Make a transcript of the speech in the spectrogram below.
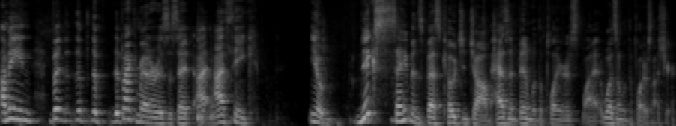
I mean, but the, the the fact of the matter is, is that I, I think, you know, Nick Saban's best coaching job hasn't been with the players. la- Wasn't with the players last year.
